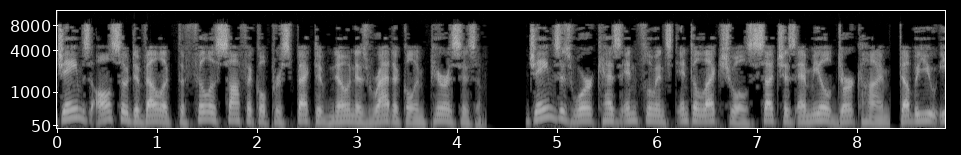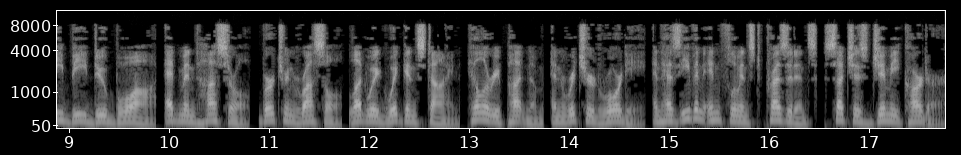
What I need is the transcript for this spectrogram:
James also developed the philosophical perspective known as radical empiricism. James's work has influenced intellectuals such as Émile Durkheim, W. E. B. Du Bois, Edmund Husserl, Bertrand Russell, Ludwig Wittgenstein, Hilary Putnam, and Richard Rorty, and has even influenced presidents, such as Jimmy Carter.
